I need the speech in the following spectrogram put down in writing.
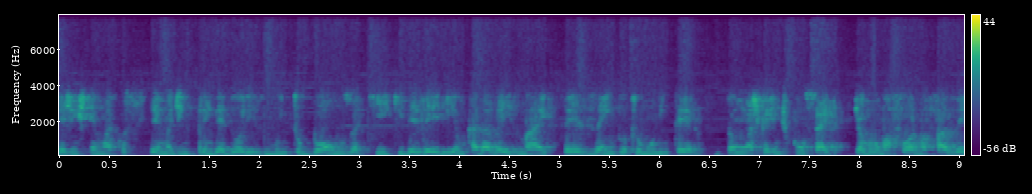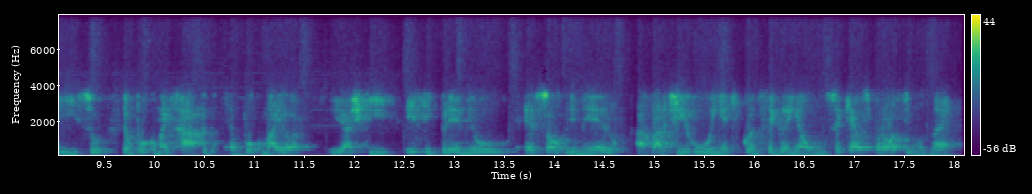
E a gente tem um ecossistema de empreendedores muito bons aqui que deveriam cada vez mais ser exemplo para o mundo inteiro. Então, acho que a gente consegue, de alguma forma, fazer isso ser um pouco mais rápido, ser um pouco maior. E acho que esse prêmio é só o primeiro. A parte ruim é que quando você ganha um, você quer os próximos, né?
